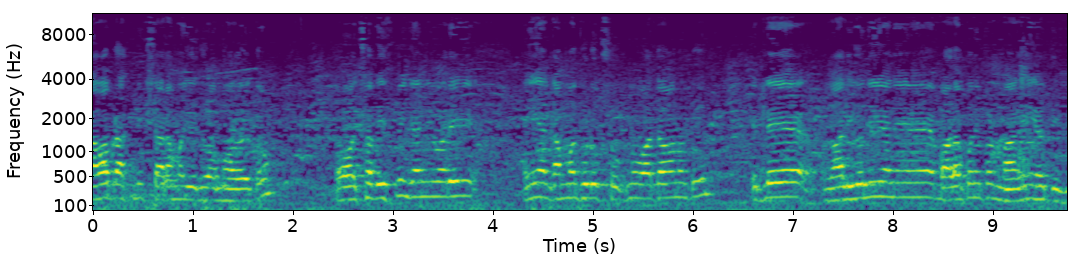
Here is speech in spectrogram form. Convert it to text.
કાવા પ્રાથમિક શાળામાં યોજવામાં આવ્યો હતો. છવ્વીસમી જાન્યુઆરી અહીંયા ગામમાં થોડુંક શોકનું વાતાવરણ હતું, એટલે વાલીઓની અને બાળકોની પણ માગણી હતી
